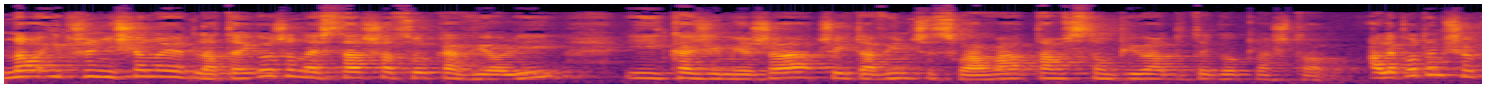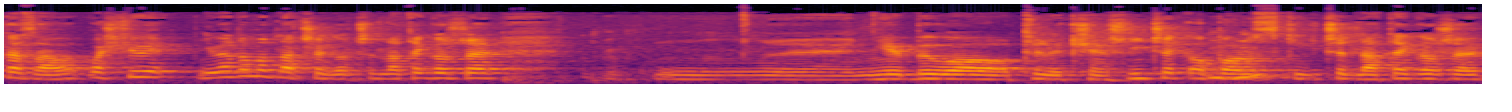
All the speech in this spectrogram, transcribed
No i przyniesiono je dlatego, że najstarsza córka Wioli i Kazimierza, czyli ta Winczysława, tam wstąpiła do tego klasztoru. Ale potem się okazało, właściwie nie wiadomo dlaczego, czy dlatego, że nie było tyle księżniczek opolskich, czy dlatego, że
